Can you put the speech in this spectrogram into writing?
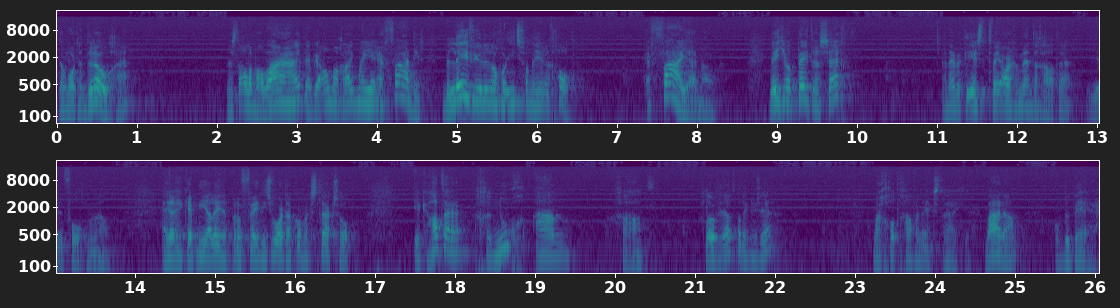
Dan wordt het droog, hè? Dan is het allemaal waarheid, heb je allemaal gelijk, maar je ervaart niets. Beleven jullie nog wel iets van de Heere God? Ervaar je hem ook? Weet je wat Petrus zegt? En dan heb ik de eerste twee argumenten gehad, hè? Je volgt me wel. Hij zegt, ik heb niet alleen het profetisch woord, daar kom ik straks op. Ik had er genoeg aan gehad. Geloof je dat, wat ik nu zeg? Maar God gaf een extraatje. Waar dan? Op de berg.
